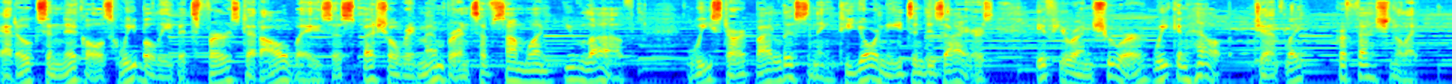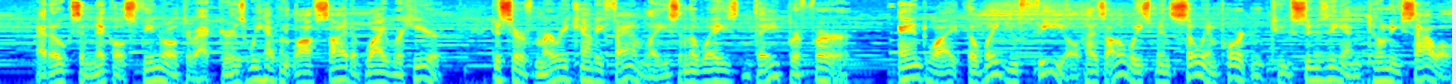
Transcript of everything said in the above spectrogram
At Oaks and Nichols, we believe it's first and always a special remembrance of someone you love. We start by listening to your needs and desires. If you're unsure, we can help gently, professionally. At Oaks and Nichols Funeral Directors, we haven't lost sight of why we're here to serve Maury County families in the ways they prefer. And why the way you feel has always been so important to Susie and Tony Sowell.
